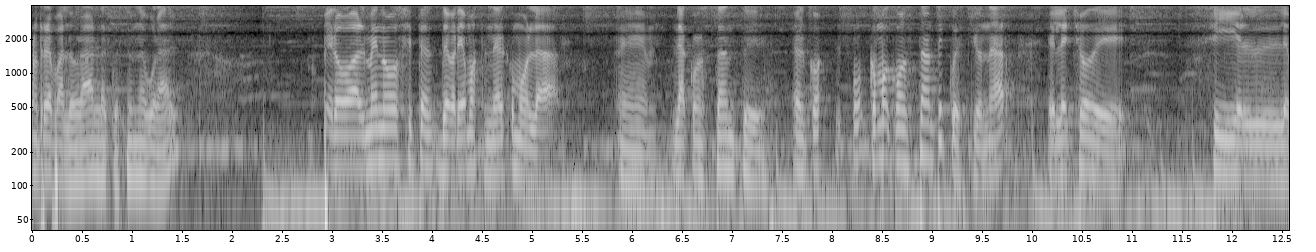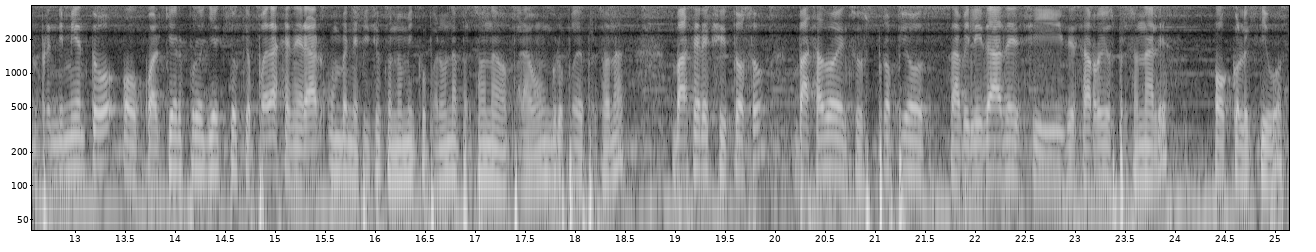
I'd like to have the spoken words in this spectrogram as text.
revalorar la cuestión laboral. Pero al menos sí te- deberíamos tener como la, eh, la constante, como constante cuestionar el hecho de si el emprendimiento o cualquier proyecto que pueda generar un beneficio económico para una persona o para un grupo de personas va a ser exitoso basado en sus propias habilidades y desarrollos personales o colectivos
